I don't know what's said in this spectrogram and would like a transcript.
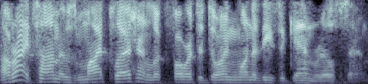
All right, Tom. It was my pleasure and look forward to doing one of these again real soon.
